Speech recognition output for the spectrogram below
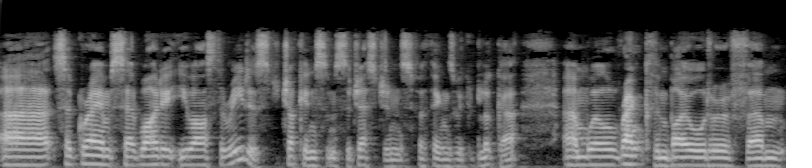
Uh, so Graham said, Why don't you ask the readers to chuck in some suggestions for things we could look at? And we'll rank them by order of um,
